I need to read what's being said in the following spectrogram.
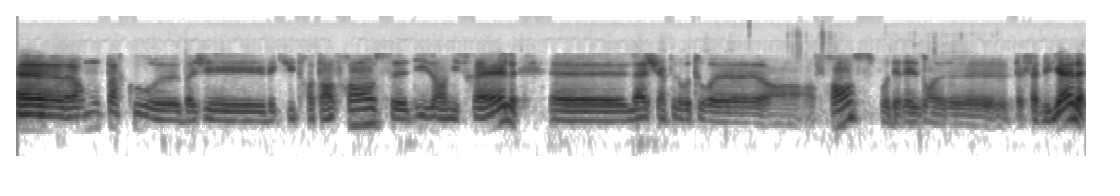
Euh, alors mon parcours, euh, bah, j'ai vécu 30 ans en France, 10 ans en Israël. Euh, là, je suis un peu de retour en, en, France pour des raisons familiales.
